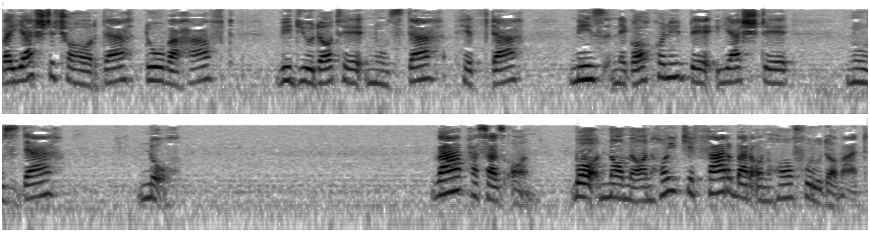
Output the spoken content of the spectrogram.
و یشت چهارده، دو و هفت، ویدیودات نوزده، هفده، نیز نگاه کنید به یشت نوزده، نه. و پس از آن با نام آنهایی که فر بر آنها فرود آمد.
